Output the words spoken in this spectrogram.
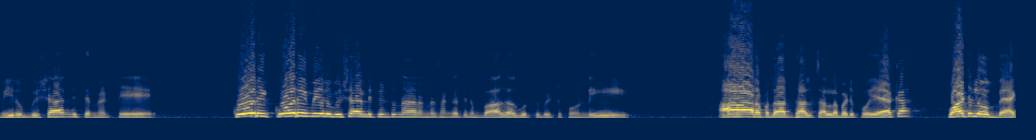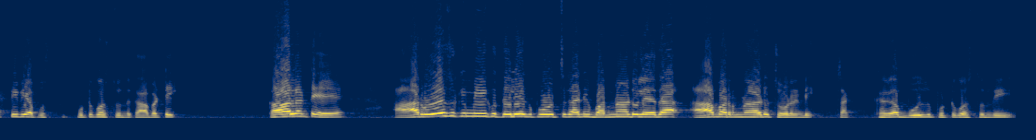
మీరు విషాన్ని తిన్నట్టే. కోరి కోరి మీరు విషాన్ని తింటున్నారన్న సంగతిని బాగా గుర్తుపెట్టుకోండి. ఆహార పదార్థాలు చల్లబడిపోయాక వాటిలో బ్యాక్టీరియా పుస్- పుట్టుకొస్తుంది కాబట్టి. కావాలంటే ఆ రోజుకి మీకు తెలియకపోవచ్చు కానీ మర్నాడు లేదా ఆ మర్నాడు చూడండి. చక్కగా బూజు పుట్టుకొస్తుంది.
